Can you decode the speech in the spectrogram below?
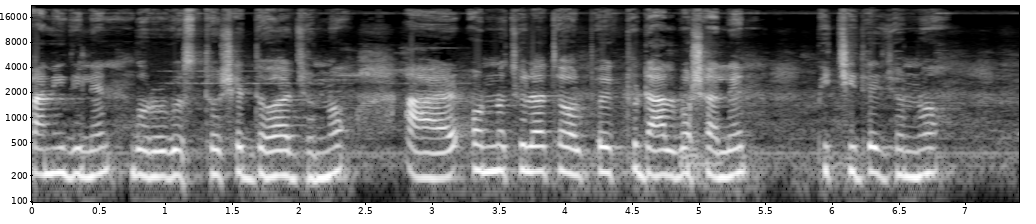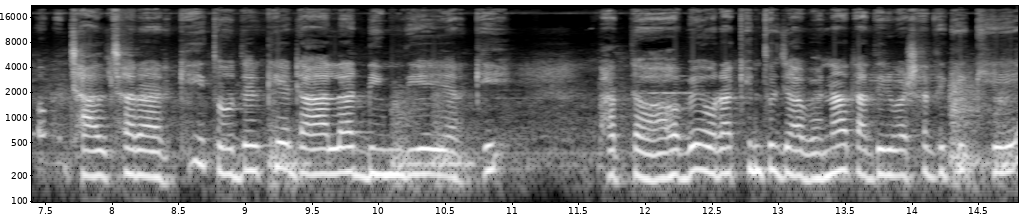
পানি দিলেন গরুর গোস্ত সেদ্ধ হওয়ার জন্য। আর অন্য চুলাতে অল্প একটু ডাল বসালেন পিচ্ছিদের জন্য, ঝাল ছাড়া আর কি। তো ওদেরকে ডাল আর ডিম দিয়েই আর কি ভাত দেওয়া হবে। ওরা কিন্তু যাবে না, দাদির বাসা থেকে খেয়ে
